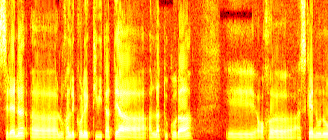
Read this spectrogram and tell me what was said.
Zeren uh, lujalde kolektibitatea aldatuko da. E, hor uh, azken uno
